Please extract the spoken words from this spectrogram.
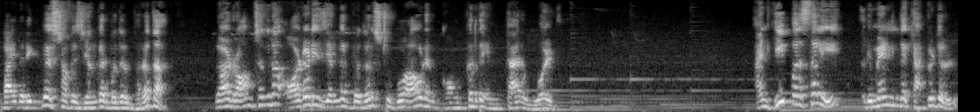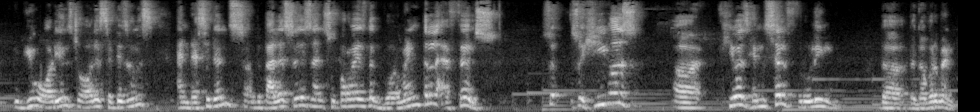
by the request of his younger brother Bharata, Lord Ramchandra ordered his younger brothers to go out and conquer the entire world. And he personally remained in the capital to give audience to all his citizens and residents of the palaces and supervise the governmental affairs. So, so he was uh, he was himself ruling the, the government,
